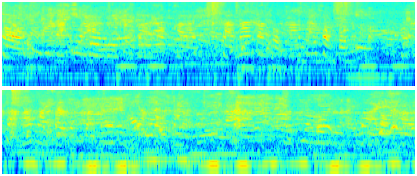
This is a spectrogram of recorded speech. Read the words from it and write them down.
2. นักเรียนโรงเรียนอนุบาลหนองคาย สามารถกำหนดหน้าที่ของตนเอง และสามารถนำไปปฏิบัติได้เป็นอย่างต่อเนื่อง 3. นักเรียนโรงเรียนอนุบาลหนองคาย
